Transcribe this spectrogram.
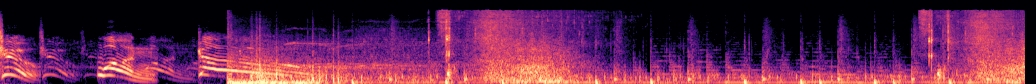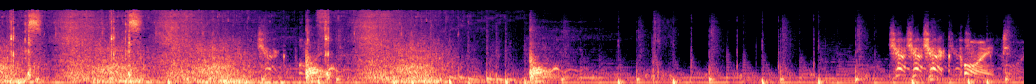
Two, one, go! Checkpoint!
